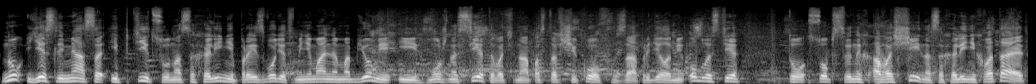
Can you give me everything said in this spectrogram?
Ну, если мясо и птицу на Сахалине производят в минимальном объеме и можно сетовать на поставщиков за пределами области, то собственных овощей на Сахалине хватает.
